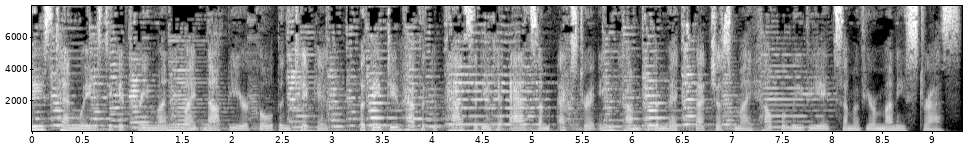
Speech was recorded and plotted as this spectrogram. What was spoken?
These 10 ways to get free money might not be your golden ticket, but they do have the capacity to add some extra income to the mix that just might help alleviate some of your money stress.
